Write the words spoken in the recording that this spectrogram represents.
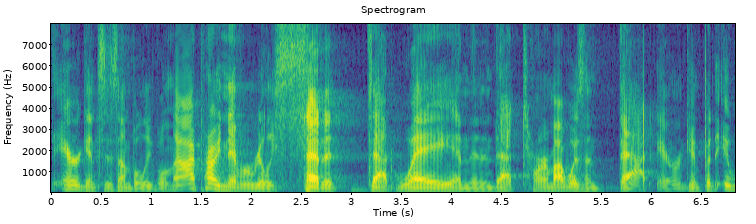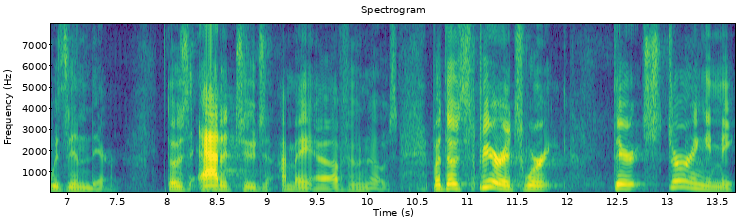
the arrogance is unbelievable. Now, I probably never really said it that way and then in that term. I wasn't that arrogant, but it was in there. those attitudes, I may have, who knows. But those spirits were, they're stirring in me.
